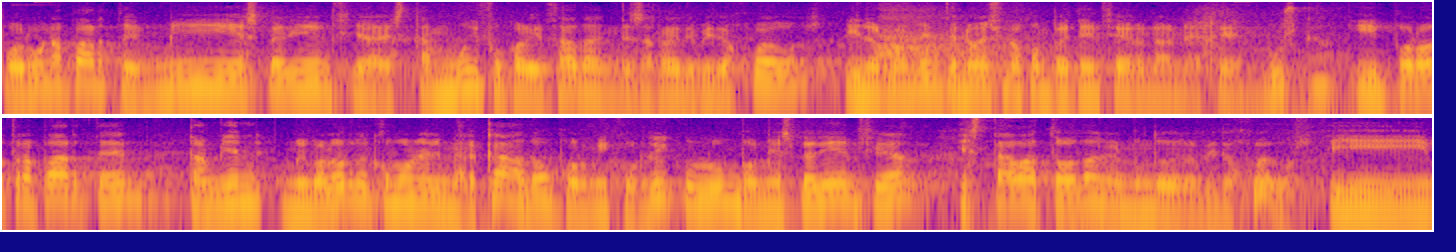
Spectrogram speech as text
por una parte, mi experiencia está muy focalizada en desarrollo de videojuegos y normalmente no es una competencia que una ONG busca. Y por otra parte, también mi valor como en el mercado, por mi currículum, por mi experiencia, estaba todo en el mundo de los videojuegos. Y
